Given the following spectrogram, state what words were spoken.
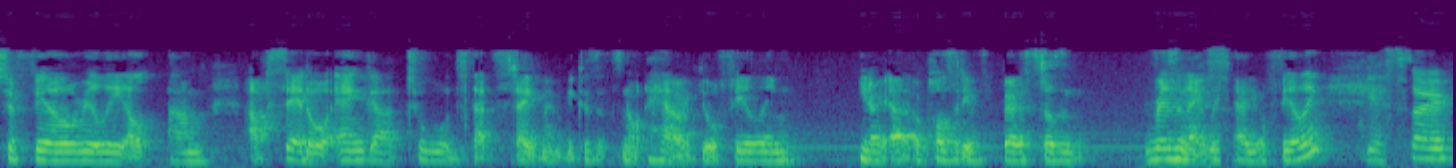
to feel really um, upset or anger towards that statement because it's not how you're feeling. You know, a, a positive burst doesn't resonate yes. with how you're feeling. Yes. So,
